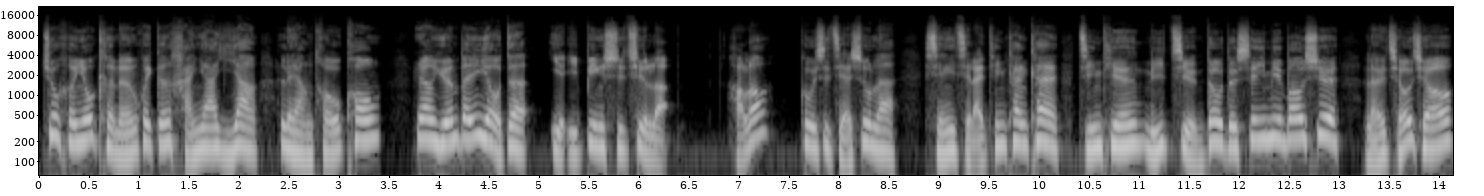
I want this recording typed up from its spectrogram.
就很有可能会跟寒鸦一样两头空，让原本有的也一并失去了。好喽。故事结束了，先一起来听看看今天你捡到的声音面包屑，来瞧瞧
